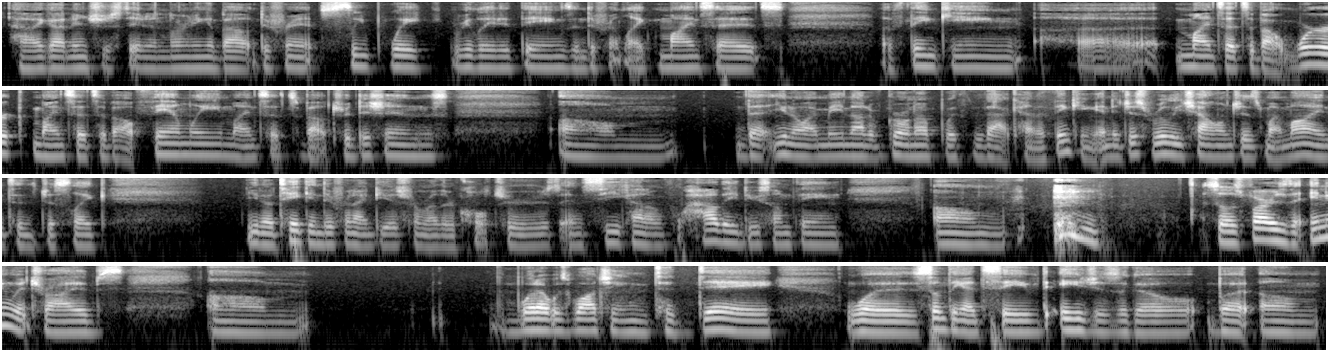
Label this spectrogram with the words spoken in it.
how I got interested in learning about different sleep wake related things and different like mindsets of thinking, uh, mindsets about work, mindsets about family, mindsets about traditions. Um, that you know I may not have grown up with that kind of thinking, and it just really challenges my mind to just like you know take in different ideas from other cultures and see kind of how they do something. Um, so as far as the Inuit tribes, um, what I was watching today was something I'd saved ages ago, but um,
